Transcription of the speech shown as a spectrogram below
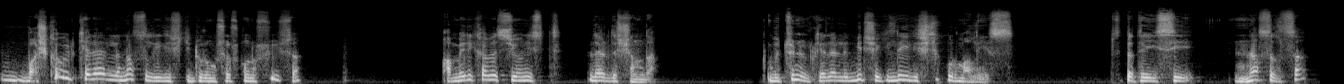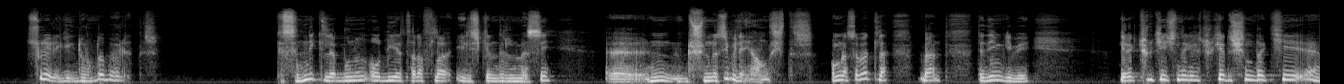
başka ülkelerle nasıl ilişki durumu söz konusuysa Amerika ve Siyonistler dışında bütün ülkelerle bir şekilde ilişki kurmalıyız. Stratejisi nasılsa Suriye ilgili durumda böyledir. Kesinlikle bunun o diğer tarafla ilişkilendirilmesi e, düşünmesi bile yanlıştır. O münasebetle ben dediğim gibi gerek Türkiye içinde gerek Türkiye dışındaki e,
